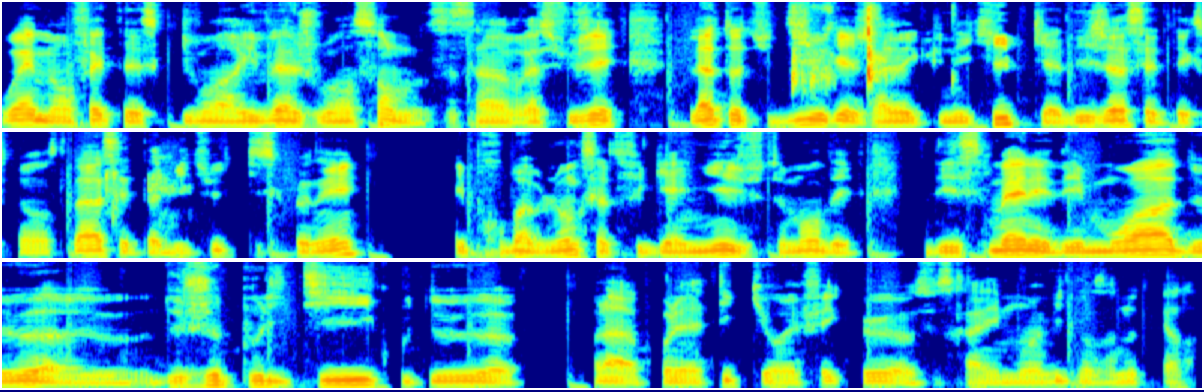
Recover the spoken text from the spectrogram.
Ouais, mais en fait, est-ce qu'ils vont arriver à jouer ensemble? Ça, c'est un vrai sujet. Là, toi, tu te dis, ok, j'arrive avec une équipe qui a déjà cette expérience-là, cette habitude, qui se connaît, et probablement que ça te fait gagner justement des, des semaines et des mois de, euh, de jeux politiques ou de euh, voilà, problématiques qui auraient fait que ce serait allé moins vite dans un autre cadre.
